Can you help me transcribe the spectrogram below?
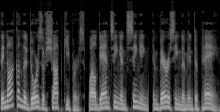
They knock on the doors of shopkeepers, while dancing and singing, embarrassing them into paying.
